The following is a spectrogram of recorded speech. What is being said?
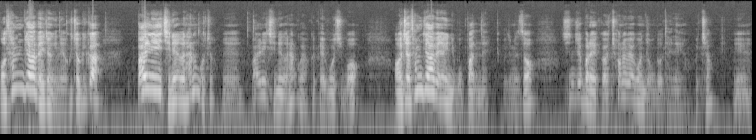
어 삼자 배정이네요. 그쵸? 그러니까 빨리 진행을 하는 거죠. 예, 빨리 진행을 한 거야. 그 150억. 어 제가 삼자 배정인지 못 봤네. 그러면서 신주 발행가 1,500원 정도 되네요. 그쵸? 예.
